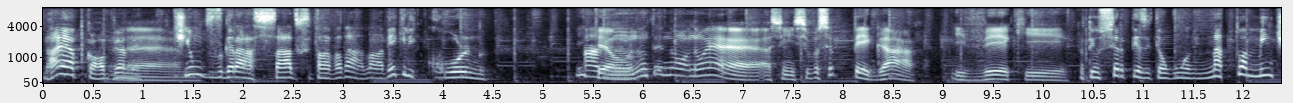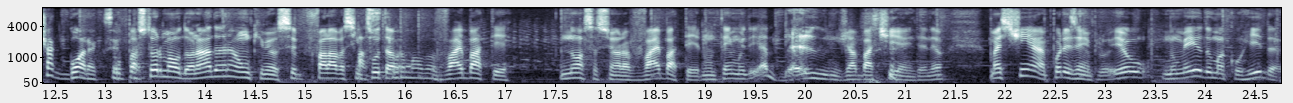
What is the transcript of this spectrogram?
Na época, obviamente. É. Tinha um desgraçado que você falava, ah, lá vem aquele corno. Ah, Então, não. não, tem- não, não é assim, se você pegar e ver que Eu tenho certeza que tem algum na tua mente agora que você o fala. pastor Maldonado era um que, meu, você falava assim, Pastor puta, Maldonado. vai bater. Nossa senhora, vai bater. Não tem muito. e é Já batia, entendeu? Mas tinha, por exemplo, eu, no meio de uma corrida,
